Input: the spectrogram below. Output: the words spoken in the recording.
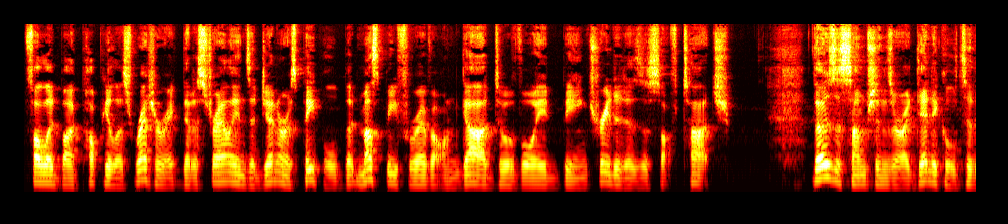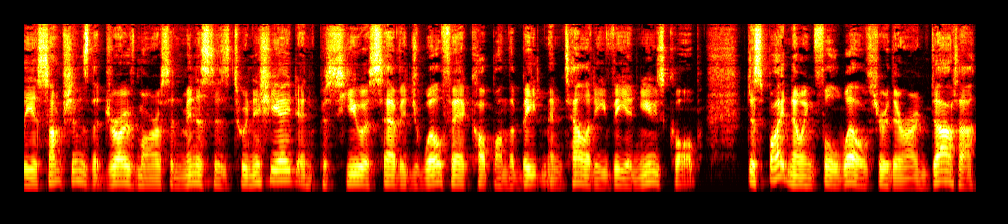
followed by populist rhetoric that Australians are generous people but must be forever on guard to avoid being treated as a soft touch. Those assumptions are identical to the assumptions that drove Morrison ministers to initiate and pursue a savage welfare cop on the beat mentality via News Corp, despite knowing full well through their own data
